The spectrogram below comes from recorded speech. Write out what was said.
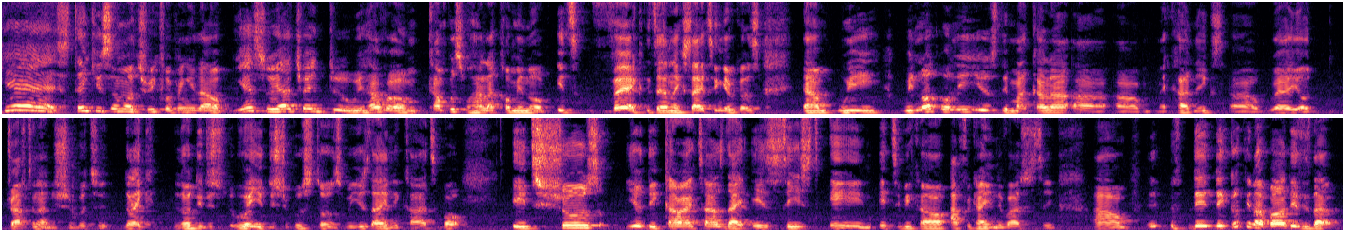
Yes, thank you so much, Rick, for bringing that up. Yes, we actually do. We have um, Campus Wahala coming up. It's very, it's an exciting game because um, we we not only use the Mancala uh, um, mechanics uh, where you're drafting and distributing, like you know the way you distribute stones. We use that in the cards, but it shows you the characters that exist in a typical African university. Um, the, the good thing about this is that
